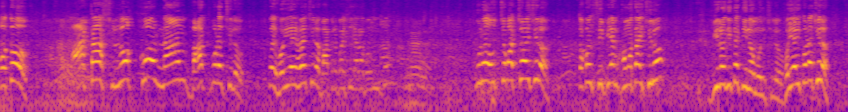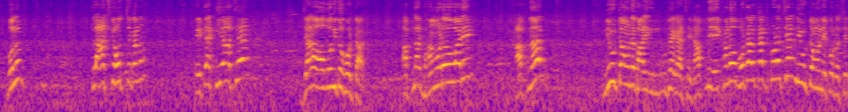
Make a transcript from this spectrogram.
কত? আঠাশ লক্ষ নাম বাদ পড়েছিল। কই, হই হই হয়েছিল? বাপের পয়সা যারা বলুন তো। কোনো উচ্চবাচ্য হয়েছিল? তখন সিপিএম ক্ষমতায় ছিল। বিরোধীতে তৃণমূল ছিল। হই হই করেছিল? বলুন। তাহলে আজকে হচ্ছে কেন? এটা কি আছে? যারা অবৈধ ভোটার। আপনার ভাঙড়েও বাড়ি, আপনার নিউ টাউনে বাড়ি উঠে গেছেন। আপনি এখানেও ভোটার কার্ড করেছেন, নিউ টাউনে করেছেন।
